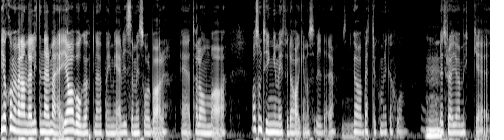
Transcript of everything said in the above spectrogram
vi har kommit varandra lite närmare. Jag vågar öppna upp mig mer, visa mig sårbar, eh, tala om vad, vad som tynger mig för dagen och så vidare. Så att vi har bättre kommunikation. Mm. Och det tror jag gör mycket,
